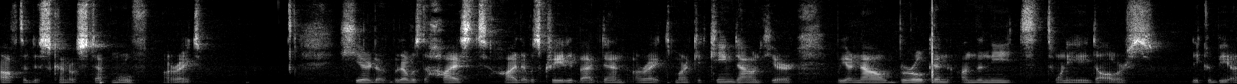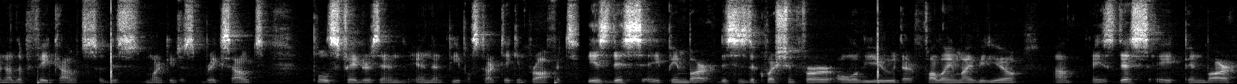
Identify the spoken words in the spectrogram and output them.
after this kind of step move. All right? Here that, that was the highest high that was created back then all right? Market came down here. We are now broken underneath $28 it could be another fake out so this market just breaks out pulls traders in and then people start taking profit. Is this a pin bar? This is the question for all of you that are following my video. Um, is this a pin bar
